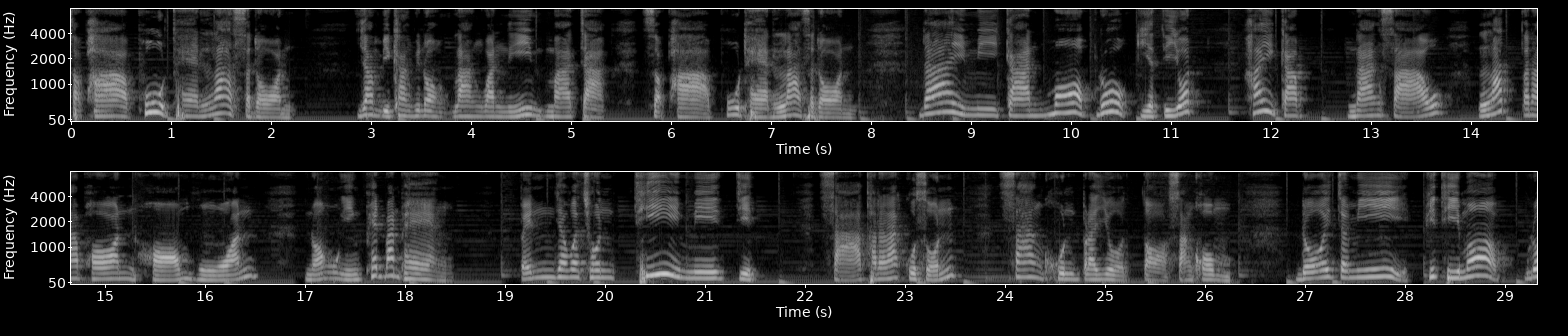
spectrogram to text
สภาผู้แทนราษฎร ย้ำอีกครั้งพี่น้องรางวัลนนี้มาจากสภาผู้แทนราษฎร ได้มีการมอบโรคเกียรติยศ ให้กับนางสาว รัตนาพรหอมหวน น้องอุ๋งอิงเพชรบ้านแพง เป็นเยาวชนที่มีจิต สาธารณกุศล สร้างคุณประโยชน์ต่อสังคม โดยจะมีพิธีมอบโร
